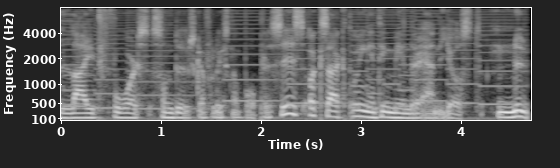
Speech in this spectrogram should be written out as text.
Light Force som du ska få lyssna på precis och exakt och ingenting mindre än just nu.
